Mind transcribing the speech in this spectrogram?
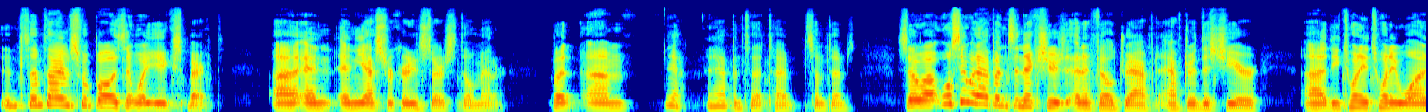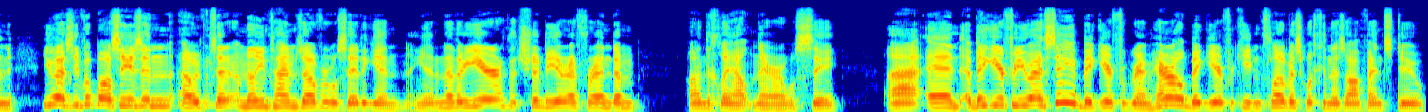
And sometimes football isn't what you expect. Uh, and and yes, recruiting stars still matter, but um, yeah, it happens that time sometimes. So uh, we'll see what happens in next year's NFL draft after this year, uh, the 2021 USC football season. Uh, we've said it a million times over. We'll say it again. Yet another year that should be a referendum on the Clay Helton era. We'll see. Uh, and a big year for USC, a big year for Graham Harrell, big year for Kedon Slovis. What can this offense do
